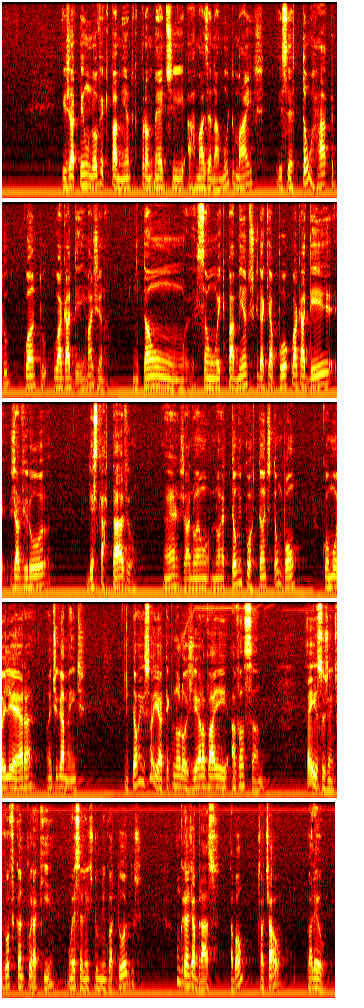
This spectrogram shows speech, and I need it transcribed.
E já tem um novo equipamento que promete armazenar muito mais e ser tão rápido quanto o HD, imagina. Então, são equipamentos que daqui a pouco o HD já virou descartável, né? já não é, não é tão importante, tão bom como ele era antigamente. Então é isso aí, a tecnologia ela vai avançando. É isso, gente. Vou ficando por aqui. Um excelente domingo a todos. Um grande abraço, tá bom? Tchau, tchau. Valeu.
